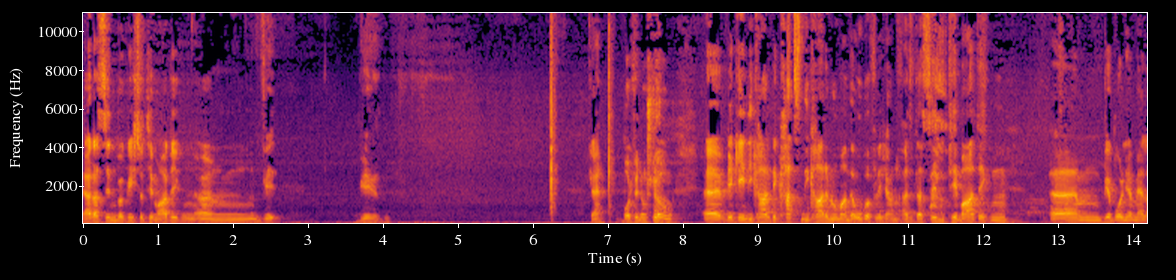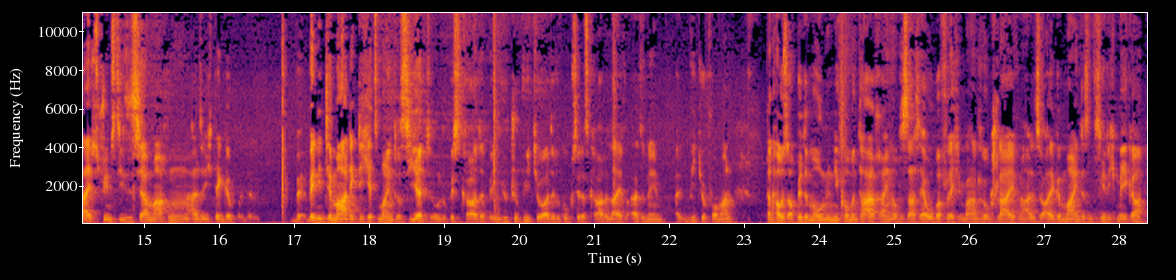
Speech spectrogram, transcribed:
Ja, das sind wirklich so Thematiken, ähm, wir, wir, okay, Wortfindungsstörung, äh, wir gehen die gerade, wir kratzen die gerade nur mal an der Oberfläche an. Also das sind Thematiken, ähm, wir wollen ja mehr Livestreams dieses Jahr machen, also ich denke, wenn die Thematik dich jetzt mal interessiert und du bist gerade im YouTube-Video, also du guckst dir das gerade live, also ne, in Videoform an, dann haust auch bitte mal unten in die Kommentare rein, ob du sagst, ja, Oberflächenbehandlung, Schleifen, also allgemein, das interessiert dich mega.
